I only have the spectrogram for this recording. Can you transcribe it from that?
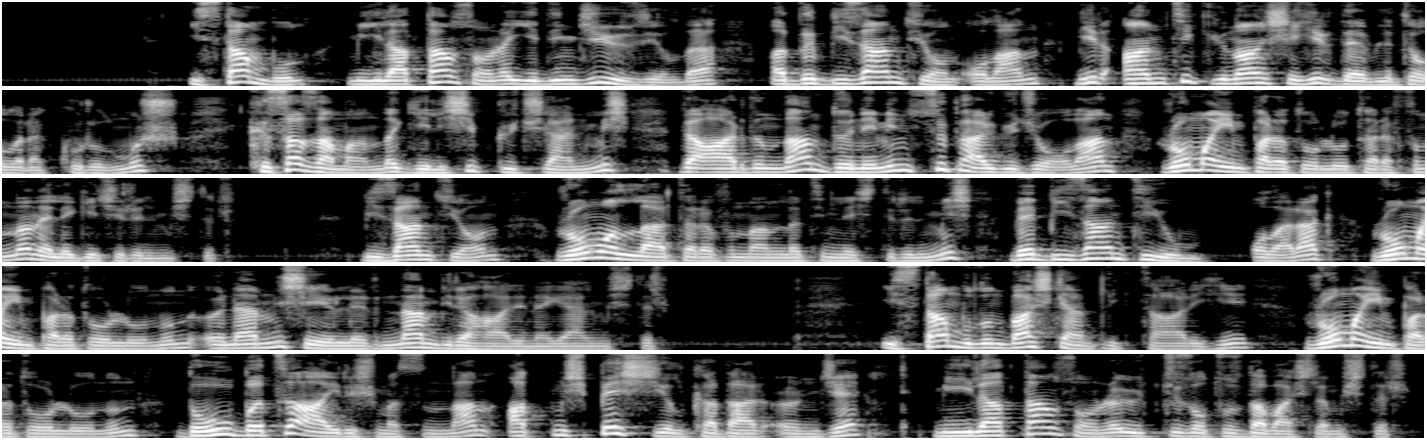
İstanbul milattan sonra 7. yüzyılda adı Bizantiyon olan bir antik Yunan şehir devleti olarak kurulmuş, kısa zamanda gelişip güçlenmiş ve ardından dönemin süper gücü olan Roma İmparatorluğu tarafından ele geçirilmiştir. Bizantiyon, Romalılar tarafından Latinleştirilmiş ve Bizantium olarak Roma İmparatorluğu'nun önemli şehirlerinden biri haline gelmiştir. İstanbul'un başkentlik tarihi Roma İmparatorluğu'nun doğu-batı ayrışmasından 65 yıl kadar önce milattan sonra 330'da başlamıştır.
